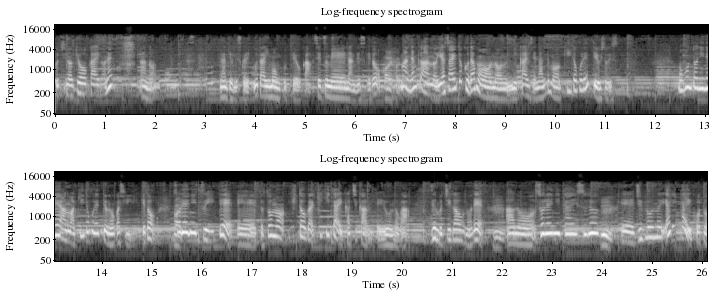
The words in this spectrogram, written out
うちの教会のね、あの、なんていうんですかね、歌い文句っていうか、説明なんですけど、はいはい。まあなんかあの、野菜と果物に関して何でも聞いとくれっていう人です。もう本当にね、あの、まあ聞いとくれっていうのはおかしいけど、それについて、えっ、と、その人が聞きたい価値観っていうのが全部違うので、うん。あの、それに対する、うん。えー自分のやりたいこと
